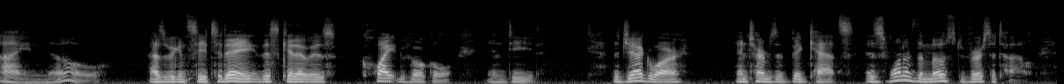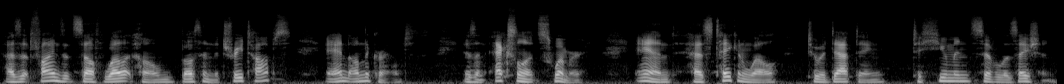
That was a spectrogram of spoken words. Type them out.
I know. As we can see today, this kiddo is quite vocal indeed. The jaguar, in terms of big cats, is one of the most versatile, as it finds itself well at home both in the treetops and on the ground, is an excellent swimmer, and has taken well to adapting to human civilization.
